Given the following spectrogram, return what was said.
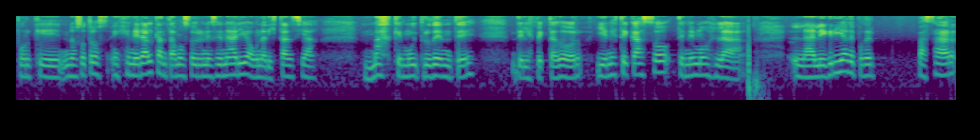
porque nosotros en general cantamos sobre un escenario a una distancia más que muy prudente del espectador y en este caso tenemos la, la alegría de poder pasar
